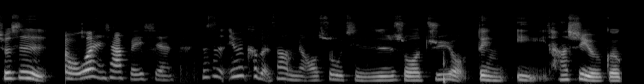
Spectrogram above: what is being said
就是我问一下飞仙，就是因为课本上的描述其实是说居有定义，它是有个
